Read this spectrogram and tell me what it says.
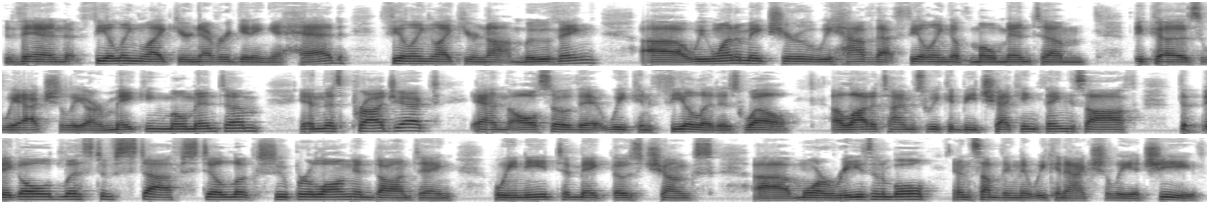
than feeling like you're never getting ahead, feeling like you're not moving. Uh, we want to make sure that we have that feeling of momentum because we actually are making momentum in this project and also that we can feel it as well. A lot of times we could be checking things off. The big old list of stuff still looks super long and daunting. We need to make those chunks uh, more reasonable and something that we can actually achieve.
